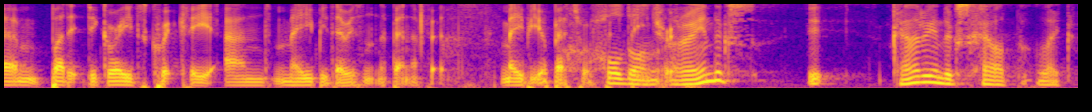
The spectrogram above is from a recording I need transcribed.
Um, but it degrades quickly and maybe there isn't the benefits. Maybe you're better off. Hold on, B-tree. reindex it, can reindex help? Like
